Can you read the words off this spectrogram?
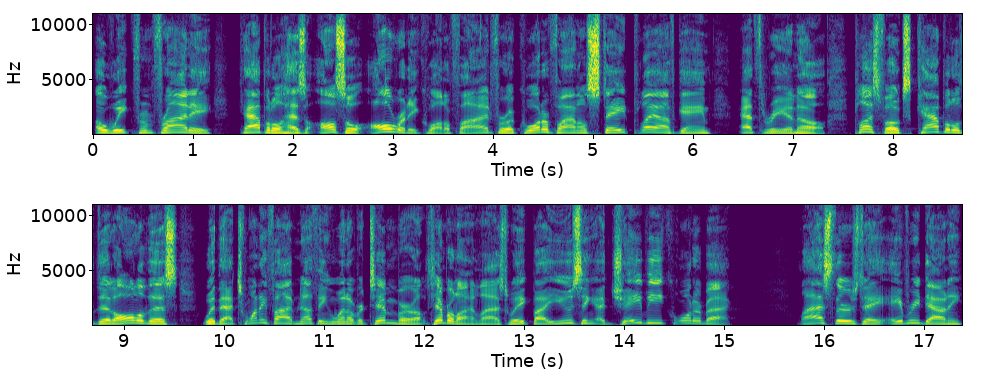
a week from Friday. Capital has also already qualified for a quarterfinal state playoff game at 3 and 0. Plus, folks, Capital did all of this with that 25 0 win over Timber, Timberline last week by using a JV quarterback. Last Thursday, Avery Downey,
